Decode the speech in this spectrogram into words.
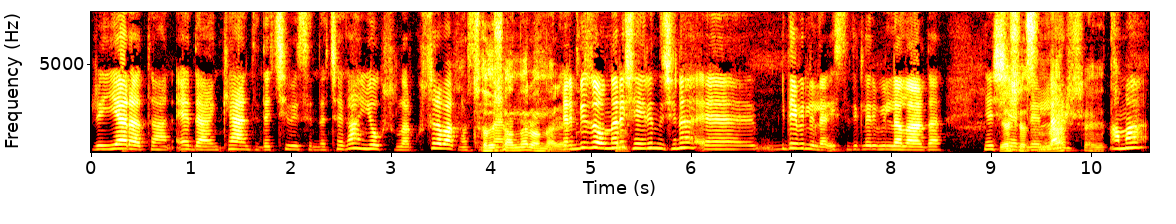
yaratan, eden, kenti de çivisinde çeken yoksullar. Kusura bakmasınlar. Çalışanlar onlar. evet. Yani biz onları şehrin dışına e, gidebilirler. İstedikleri villalarda yaşayabilirler. Yaşasınlar, evet. Ama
